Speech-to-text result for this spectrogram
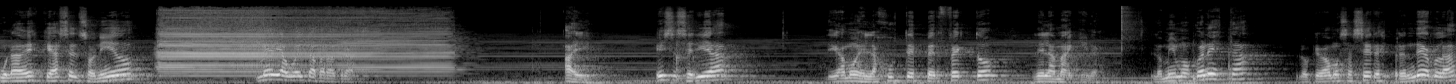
Una vez que hace el sonido, media vuelta para atrás. Ahí. Ese sería, digamos, el ajuste perfecto de la máquina. Lo mismo con esta. Lo que vamos a hacer es prenderla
